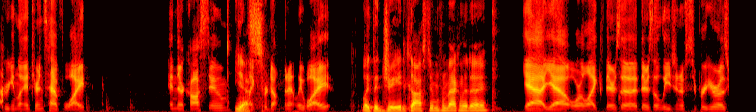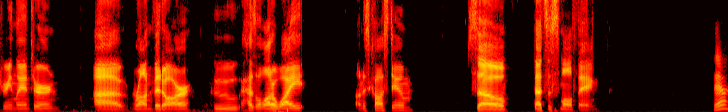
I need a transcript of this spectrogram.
Green Lanterns have white in their costume. Yes. Like predominantly white. like the Jade costume from back in the day. Yeah, yeah, or like there's a there's a Legion of Superheroes Green Lantern, uh, Rond Vidar, who has a lot of white on his costume. So that's a small thing. Yeah.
